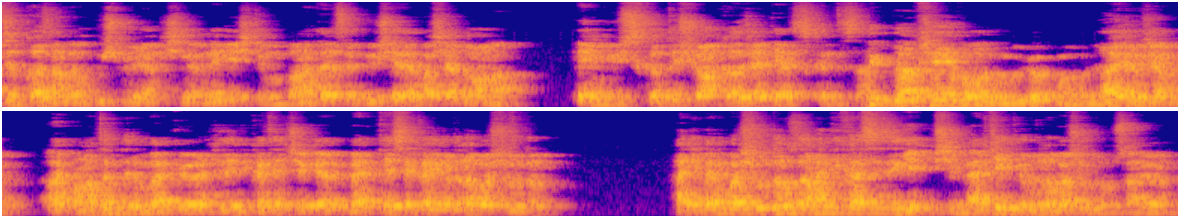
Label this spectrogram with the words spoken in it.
Tıp kazandım, 3 milyon kişinin önüne geçtim. Bana kalırsa büyük şeyler başardım ama en büyük sıkıntı şu an kalacak yer sıkıntısı. Daha bir şey yapamadın mı? Yok mu? Hayır hocam. Anlatabilirim belki öğrencilerin dikkatini çeker. Ben TSK yurduna başvurdum. Hani ben başvurduğum zaman dikkatsizlik etmişim. Erkek yurduna başvurdum sanıyorum.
